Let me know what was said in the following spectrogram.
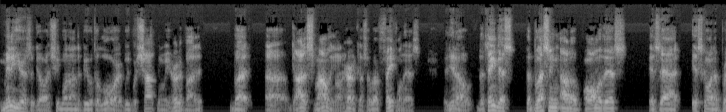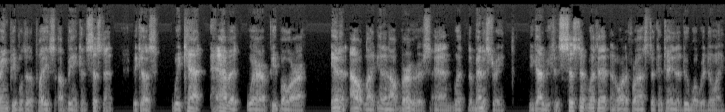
many years ago, and she went on to be with the Lord. We were shocked when we heard about it, but uh, God is smiling on her because of her faithfulness. You know, the thing that's the blessing out of all of this is that it's going to bring people to the place of being consistent because we can't have it where people are in and out like in and out burgers. And with the ministry, you got to be consistent with it in order for us to continue to do what we're doing.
